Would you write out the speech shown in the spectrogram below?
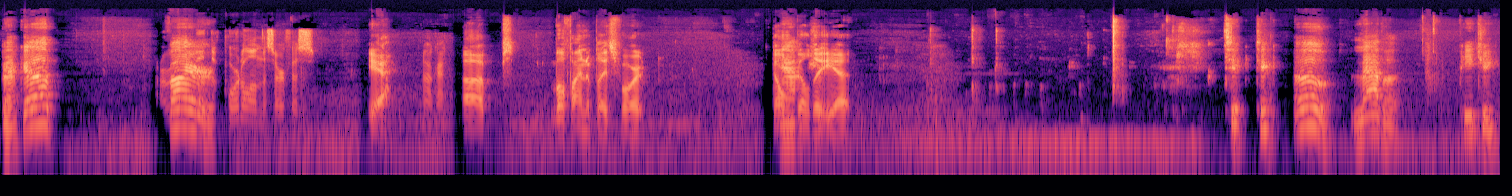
Back up. Are we Fire. the portal on the surface. Yeah. Okay. Uh, we'll find a place for it. Don't Yeah. build it yet. Tick tick. Oh, lava. Peachy.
